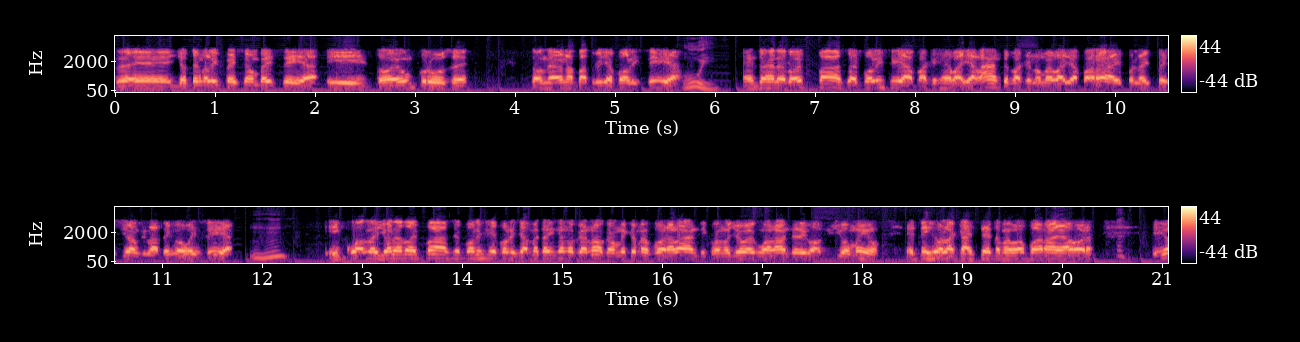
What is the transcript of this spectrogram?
eh, yo tengo la inspección vencida y estoy en un cruce donde hay una patrulla de policía. Uy. Entonces le doy paso al policía para que se vaya adelante, para que no me vaya a parar y por la inspección que la tengo vencida. Y cuando yo le doy paso al policía, el policía me está diciendo que no, que a mí que me fuera adelante. Y cuando yo vengo adelante, digo, Dios mío, este hijo de la caseta me va a parar ahora. Y, yo,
